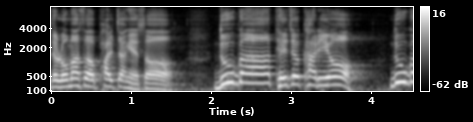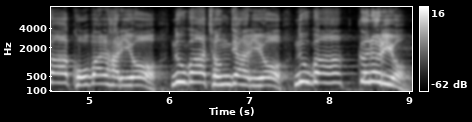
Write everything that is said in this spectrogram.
로마서 8장에서 누가 대적하리요? 누가 고발하리요? 누가 정죄하리요? 누가 끊으리요?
